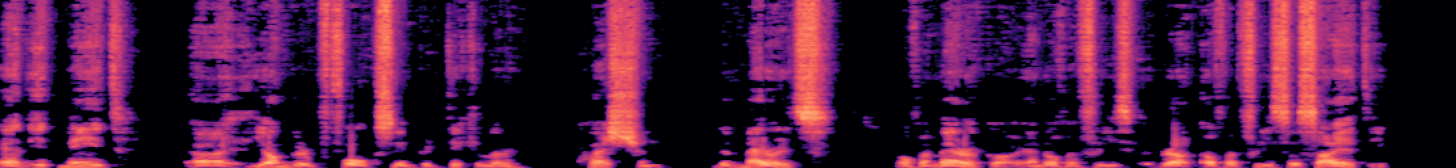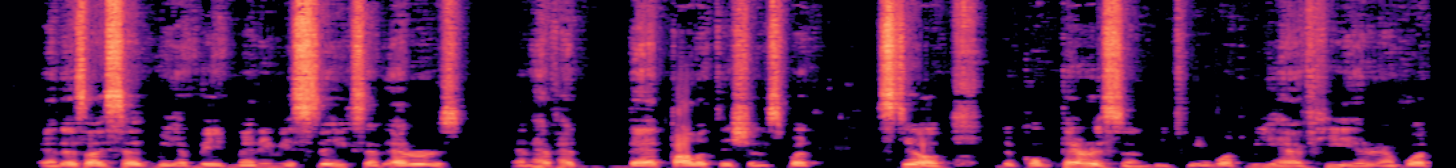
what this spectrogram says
And it made uh, younger folks, in particular, question the merits of America and of a free of a free society. And as I said, we have made many mistakes and errors and have had bad politicians, but still the comparison between what we have here and what,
